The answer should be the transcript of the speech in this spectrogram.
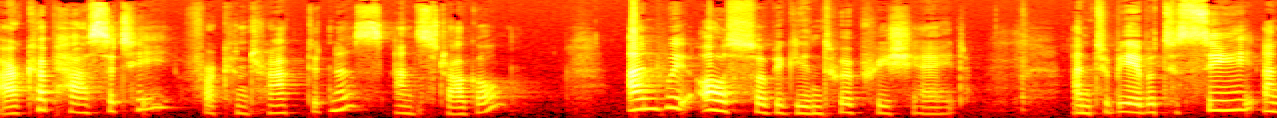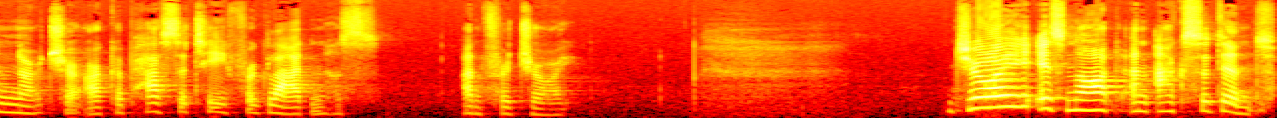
our capacity for contractedness and struggle, and we also begin to appreciate and to be able to see and nurture our capacity for gladness and for joy. Joy is not an accident.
